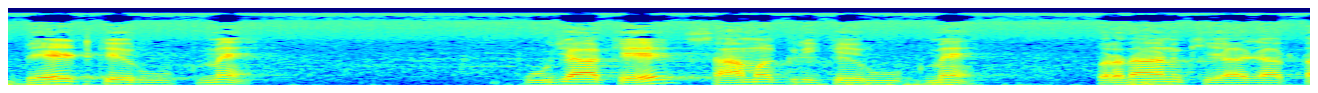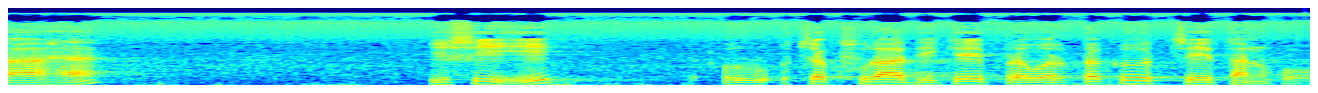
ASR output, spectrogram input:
भेंट के रूप में, पूजा के सामग्री के रूप में प्रदान किया जाता है। इसी चक्षुरादि के प्रवर्तक चेतन को।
